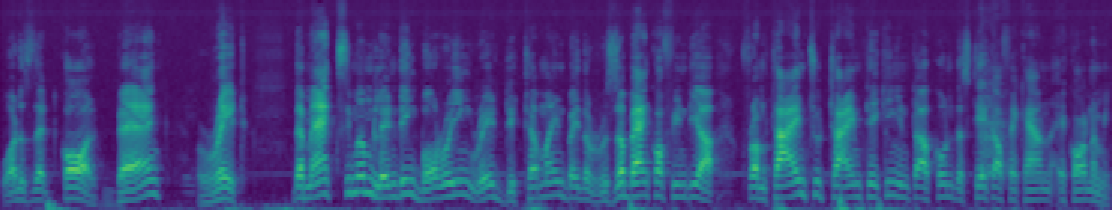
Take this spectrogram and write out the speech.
what is that called? Bank rate. The maximum lending borrowing rate determined by the Reserve Bank of India from time to time taking into account the state of econ economy.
